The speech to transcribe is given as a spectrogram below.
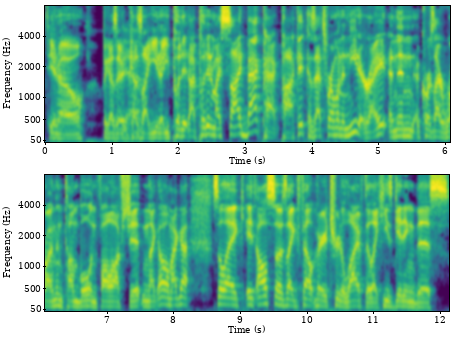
damn. You know, because because like you know you put it I put it in my side backpack pocket because that's where I'm gonna need it, right? And then of course I run and tumble and fall off shit and like oh my god. So like it also is like felt very true to life that like he's getting this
